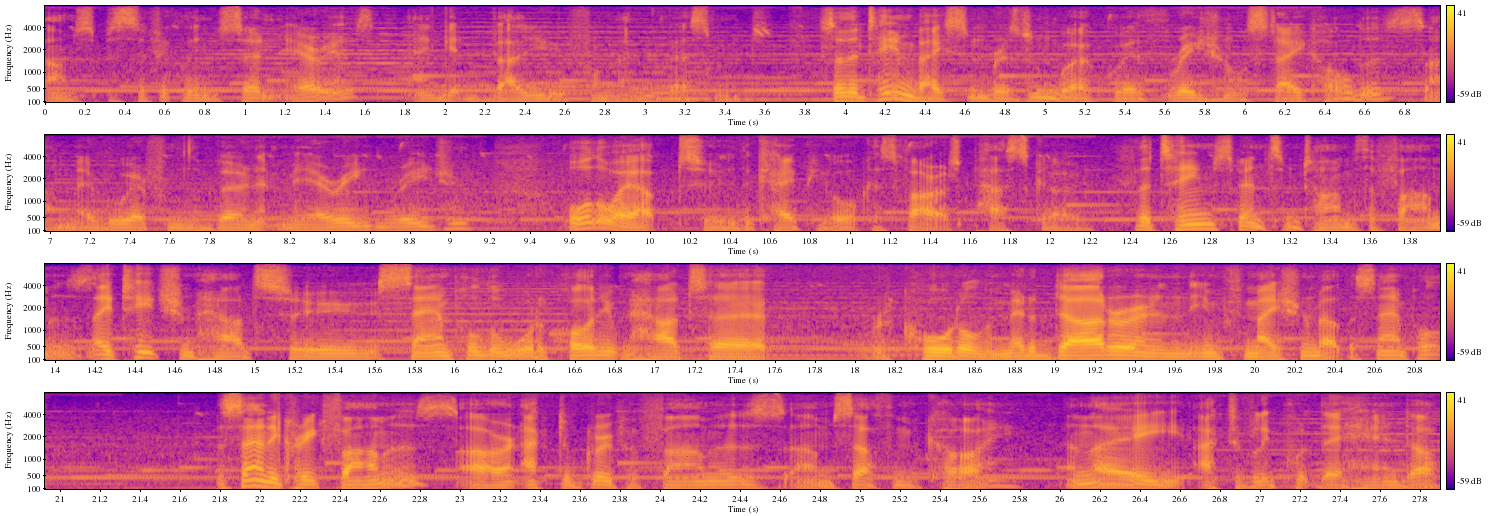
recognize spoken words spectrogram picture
um, specifically in certain areas and get value from that investment. So the team based in Brisbane work with regional stakeholders um, everywhere from the Burnett Mary region all the way up to the Cape York as far as Pascoe. The team spend some time with the farmers. They teach them how to sample the water quality and how to record all the metadata and the information about the sample. The Sandy Creek farmers are an active group of farmers um, south of Mackay and they actively put their hand up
